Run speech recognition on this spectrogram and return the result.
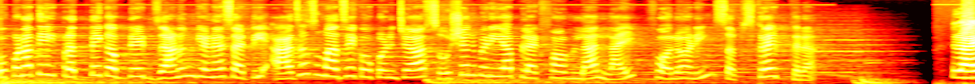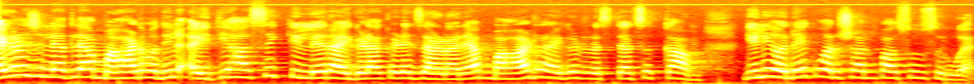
कोकणातील प्रत्येक अपडेट जाणून घेण्यासाठी आजच माझे कोकणच्या सोशल मीडिया प्लॅटफॉर्मला लाईक फॉलो आणि सबस्क्राईब करा. रायगड जिल्ह्यातल्या महाडमधील ऐतिहासिक किल्ले रायगडाकडे जाणाऱ्या महाड रायगड रस्त्याचं काम गेली अनेक वर्षांपासून सुरू आहे.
